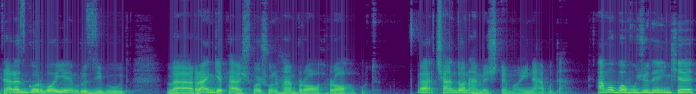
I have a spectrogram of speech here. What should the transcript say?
تر از گربه‌های امروزی بود و رنگ پشماشون هم راه راه بود و چندان هم اجتماعی نبودن. اما با وجود اینکه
